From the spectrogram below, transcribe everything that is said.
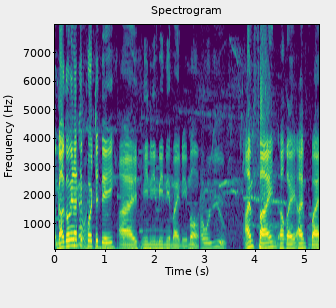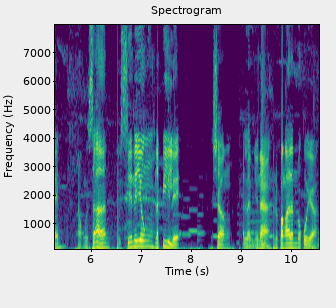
Ang gagawin natin for today ay mini-mini mini mo. How are you? I'm fine. Okay, I'm fine. Na kung saan, kung sino yung napili, siyang, alam nyo na. Ano pangalan mo, kuya?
